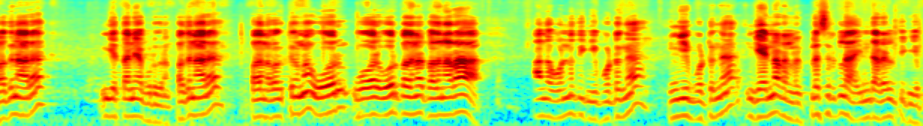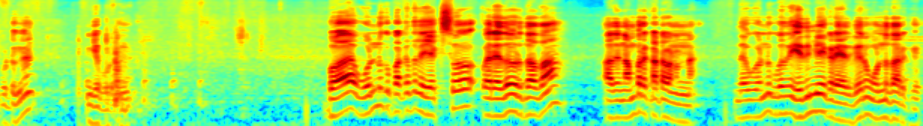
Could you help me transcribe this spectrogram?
பதினாறை இங்கே தனியாக கொடுக்குறோம் பதினாறு பதினாறு வகுத்துக்கணும்? ஒரு ஒரு ஒரு பதினாறு பதினாறா? அந்த ஒன்றுக்கு இங்கே போட்டுங்க. இங்கேயும் போட்டுங்க. இங்கே என்ன அடல் இருக்குது ப்ளஸ் இருக்குல்ல இந்த அடையாளத்துக்கு இங்கே போட்டுங்க. இங்கே போட்டுங்க. இப்போ ஒன்றுக்கு பக்கத்தில் எக்ஸோ வேறு ஏதோ இருந்தால் தான் அது நம்பரை காட்ட வேணும்னே இந்த ஒன்றுக்கு பதில் எதுவுமே கிடையாது. வெறும் ஒன்று தான் இருக்குது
